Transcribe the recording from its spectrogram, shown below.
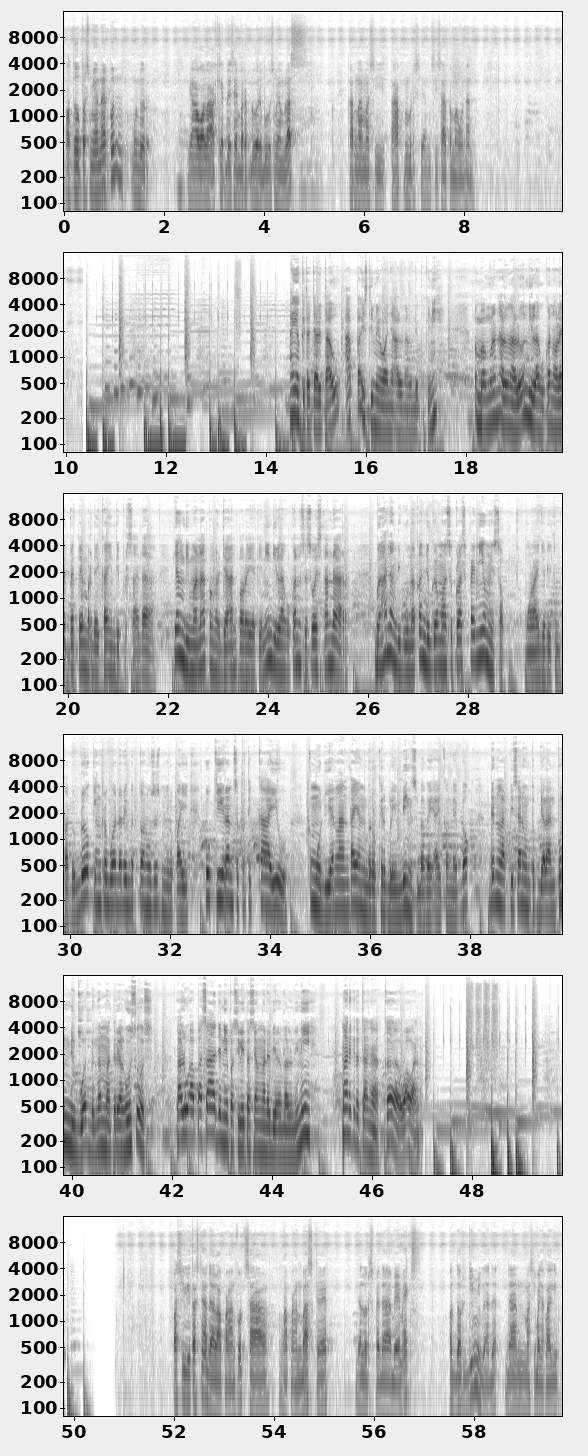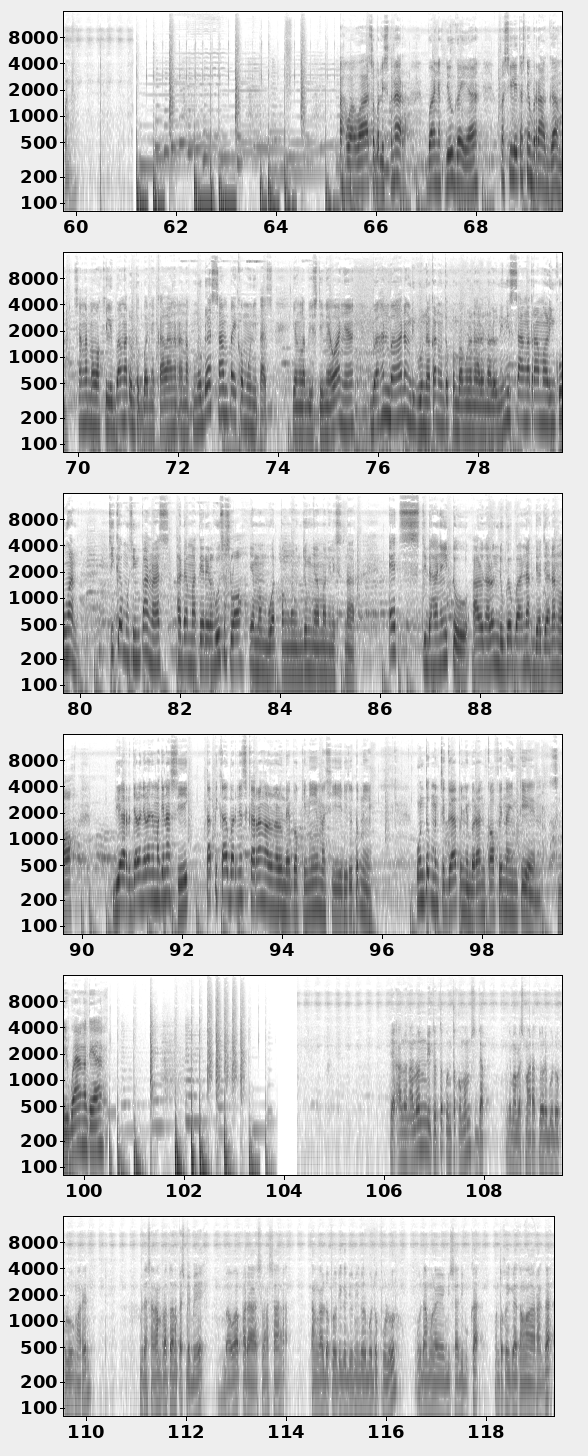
Waktu peresmiannya pun mundur. Yang awalnya akhir Desember 2019 karena masih tahap pembersihan sisa pembangunan. Ayo kita cari tahu apa istimewanya alun-alun Depok ini. Pembangunan alun-alun dilakukan oleh PT Merdeka Inti Persada, yang di mana pengerjaan proyek ini dilakukan sesuai standar. Bahan yang digunakan juga masuk kelas premium nih sob. Mulai dari tempat duduk yang terbuat dari beton khusus menyerupai ukiran seperti kayu. Kemudian lantai yang berukir belimbing sebagai ikon Depok dan lapisan untuk jalan pun dibuat dengan material khusus. Lalu apa saja nih fasilitas yang ada di alun-alun ini? Mari kita tanya ke Wawan. Fasilitasnya ada lapangan futsal, lapangan basket, jalur sepeda BMX, outdoor gym juga ada, dan masih banyak lagi pokoknya. Wah, wah, wah, sobat listener, banyak juga ya. Fasilitasnya beragam, sangat mewakili banget untuk banyak kalangan anak muda sampai komunitas. Yang lebih istimewanya, bahan-bahan yang digunakan untuk pembangunan alun-alun ini sangat ramah lingkungan. Jika musim panas, ada material khusus loh yang membuat pengunjung nyaman nih listener. Eits, tidak hanya itu, alun-alun juga banyak jajanan loh. Biar jalan-jalannya makin asik, tapi kabarnya sekarang alun-alun Depok ini masih ditutup nih. Untuk mencegah penyebaran COVID-19. Sedih banget ya. Ya, alun-alun ditutup untuk umum sejak 15 Maret 2020 kemarin berdasarkan peraturan PSBB bahwa pada Selasa tanggal 23 Juni 2020 udah mulai bisa dibuka untuk kegiatan olahraga,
